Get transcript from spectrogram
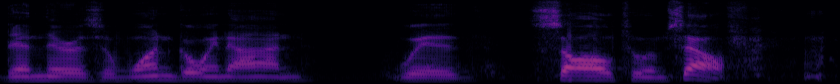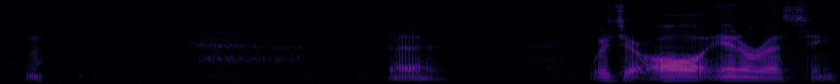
then there is a one going on with Saul to himself, uh, which are all interesting.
